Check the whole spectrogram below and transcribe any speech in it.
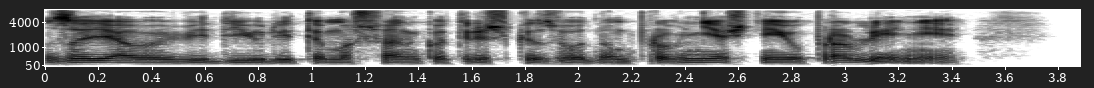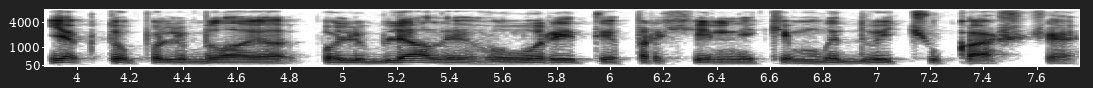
заяви від Юлії Тимошенко трішки згодом про внішнє управління, як то полюбляли, полюбляли говорити прихильники Медведчука ще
